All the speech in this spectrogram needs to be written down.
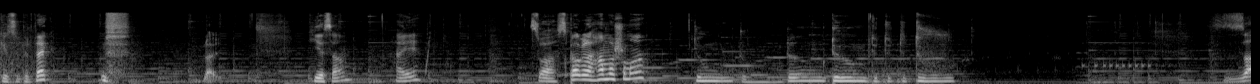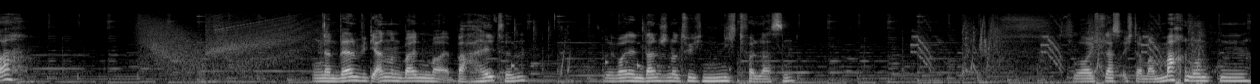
Gehst du bitte weg? Lol. Hier ist er. Hi. So, Skoggler haben wir schon mal. Dum, dum, dum, du, du, du. So. Und dann werden wir die anderen beiden mal behalten. Wir wollen den Dungeon natürlich nicht verlassen. So, ich lasse euch da mal machen unten.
